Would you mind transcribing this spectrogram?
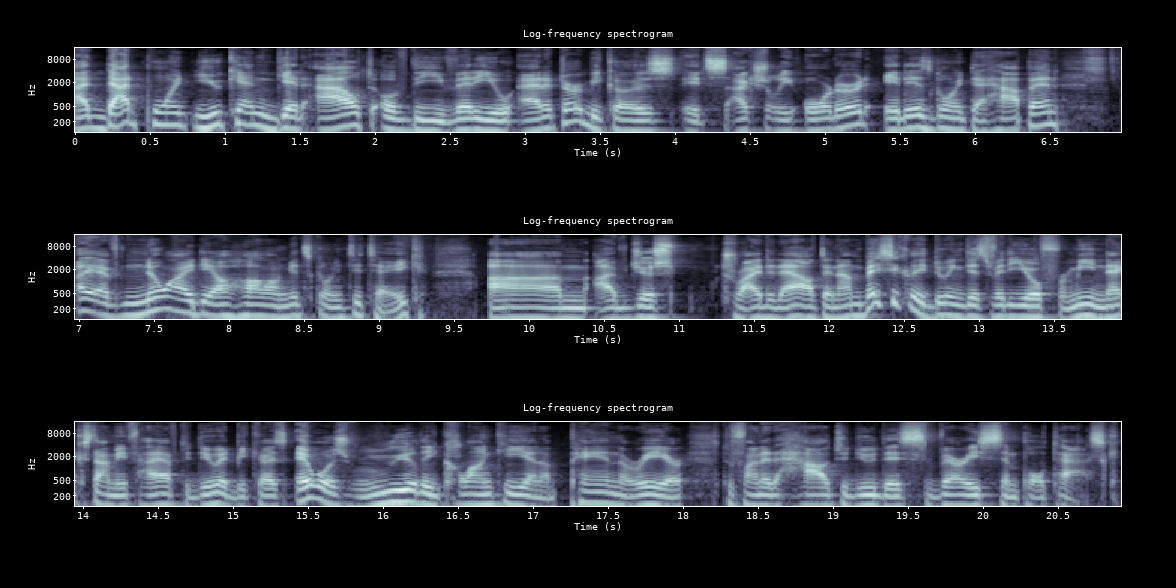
At that point, you can get out of the video editor because it's actually ordered. It is going to happen. I have no idea how long it's going to take. Um, I've just tried it out and I'm basically doing this video for me next time if I have to do it because it was really clunky and a pain in the rear to find out how to do this very simple task.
